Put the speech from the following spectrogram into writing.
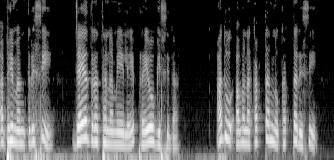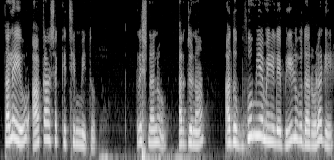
ಅಭಿಮಂತ್ರಿಸಿ ಜಯದ್ರಥನ ಮೇಲೆ ಪ್ರಯೋಗಿಸಿದ. ಅದು ಅವನ ಕತ್ತನ್ನು ಕತ್ತರಿಸಿ ತಲೆಯು ಆಕಾಶಕ್ಕೆ ಚಿಮ್ಮಿತು. ಕೃಷ್ಣನು, ಅರ್ಜುನ, ಅದು ಭೂಮಿಯ ಮೇಲೆ ಬೀಳುವುದರೊಳಗೆ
